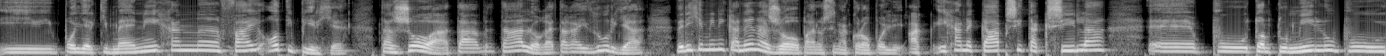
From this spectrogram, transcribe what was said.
Οι πολιερκημένοι είχαν ε, φάει ό,τι υπήρχε. Τα ζώα, τα, τα άλογα, τα γαϊδούρια. Δεν είχε μείνει κανένα ζώο πάνω στην Ακρόπολη. Είχαν κάψει τα ξύλα ε, που, τον του μήλου που,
